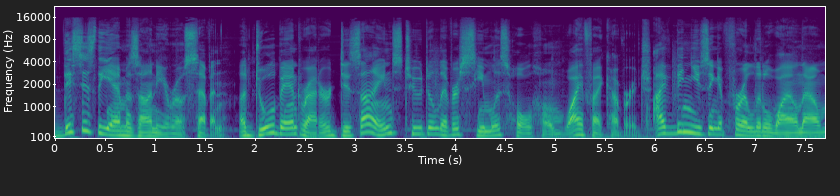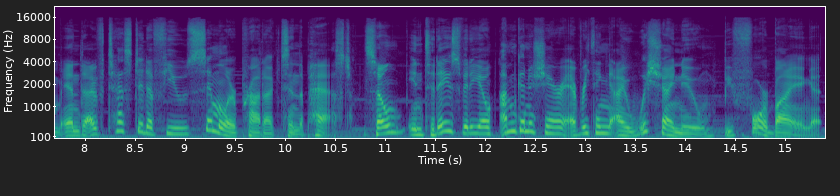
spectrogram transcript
This is the Amazon Eero 7, a dual band router designed to deliver seamless whole home Wi Fi coverage. I've been using it for a little while now, and I've tested a few similar products in the past. So, in today's video, I'm going to share everything I wish I knew before buying it.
